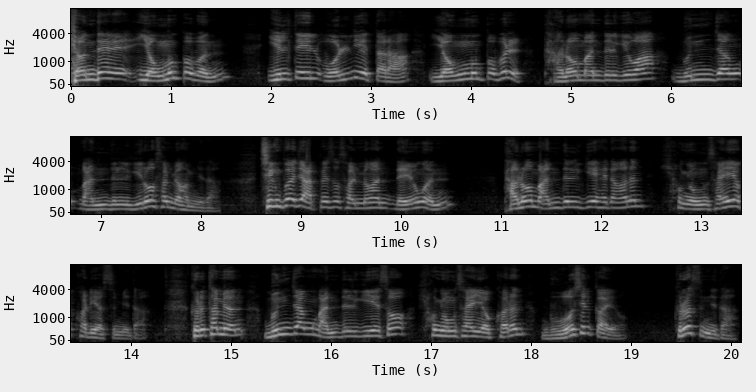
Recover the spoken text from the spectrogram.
현대 영문법은 1대1 원리에 따라 영문법을 단어 만들기와 문장 만들기로 설명합니다. 지금까지 앞에서 설명한 내용은 단어 만들기에 해당하는 형용사의 역할이었습니다. 그렇다면 문장 만들기에서 형용사의 역할은 무엇일까요? 그렇습니다.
